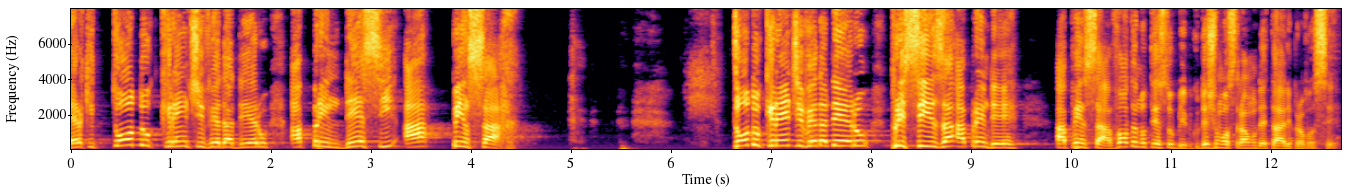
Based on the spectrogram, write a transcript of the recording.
era que todo crente verdadeiro aprendesse a pensar. Todo crente verdadeiro precisa aprender a pensar. Volta no texto bíblico, deixa eu mostrar um detalhe para você.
